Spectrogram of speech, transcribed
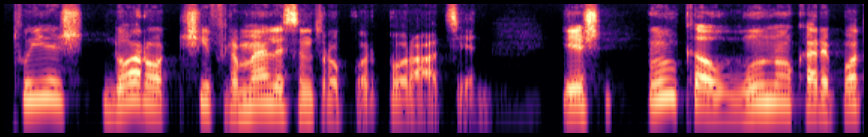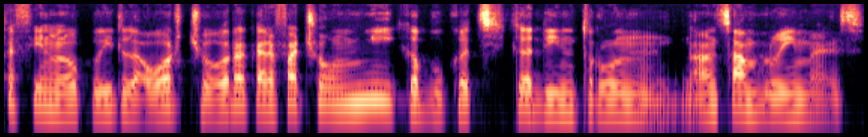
tu ești doar o cifră, mai ales într-o corporație. Ești încă unul care poate fi înlocuit la orice oră, care face o mică bucățică dintr-un ansamblu imens.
